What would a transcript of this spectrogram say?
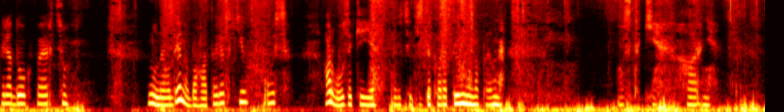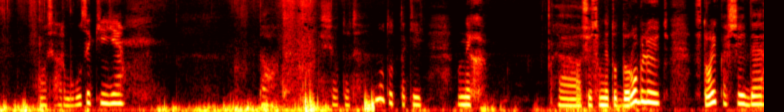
рядок перцю. Ну, не один, а багато рядків. Ось. Гарбузики є. Дивіться, якісь декоративні, напевне. Ось такі гарні. Ось гарбузики є. Так, що тут? Ну, тут такий у них е, щось вони тут дороблюють. Стройка ще йде.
